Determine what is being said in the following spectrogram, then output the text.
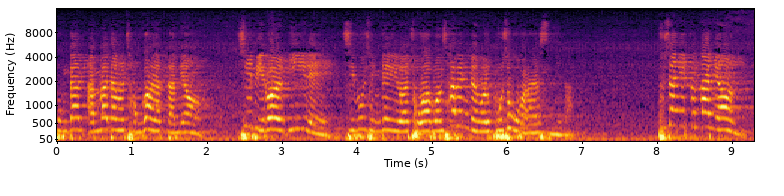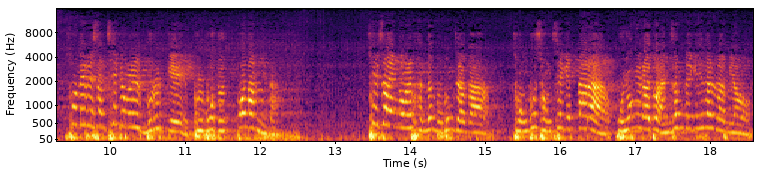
공단 앞마당을 점거하였다며 11월 2일에 지부쟁대위와 조합원 400명을 고소고발하였습니다. 투쟁이 끝나면 손해배상 책임을 물을 게 불보듯 뻔합니다. 최저임금을 받는 노동자가 정부 정책에 따라 고용이라도 안정되게 해달라며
